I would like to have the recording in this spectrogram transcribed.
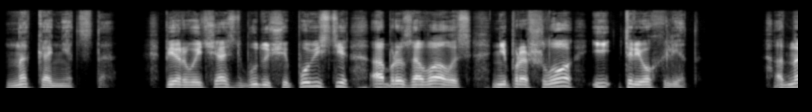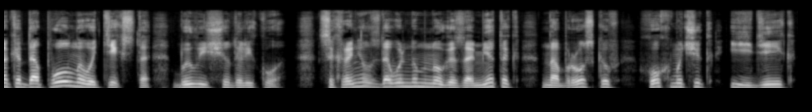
Наконец-то! Первая часть будущей повести образовалась, не прошло и трех лет. Однако до полного текста было еще далеко. Сохранилось довольно много заметок, набросков, хохмочек и идеек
